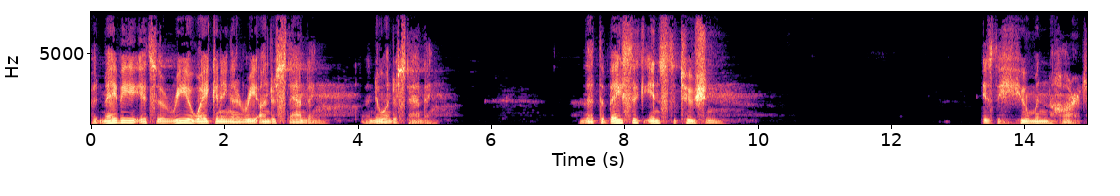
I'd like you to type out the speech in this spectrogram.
But maybe it's a reawakening and a re understanding, a new understanding, that the basic institution is the human heart,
